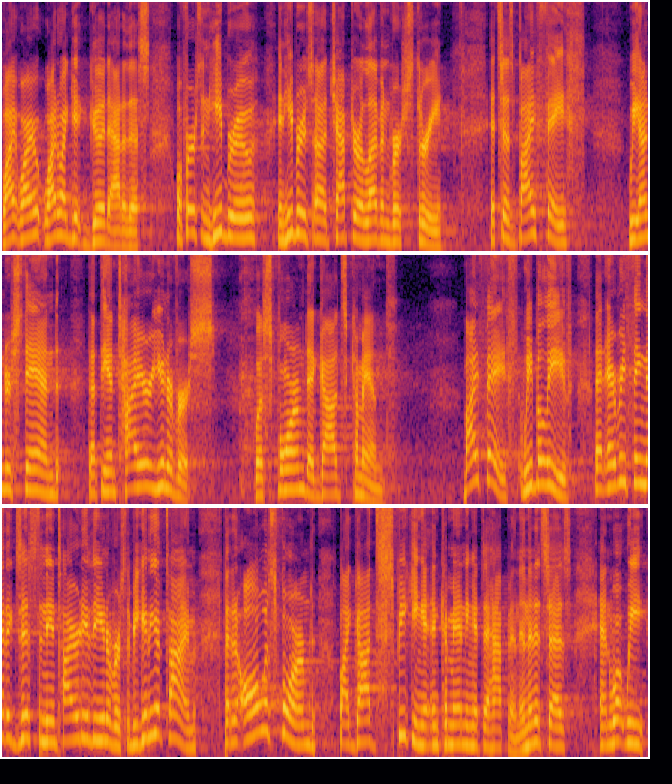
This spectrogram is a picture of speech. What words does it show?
Why, why, why do I get good out of this? Well, first, in Hebrew, in Hebrews uh, chapter 11, verse 3, it says, By faith, we understand that the entire universe was formed at God's command. By faith, we believe that everything that exists in the entirety of the universe, the beginning of time, that it all was formed by God speaking it and commanding it to happen. And then it says, and what we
